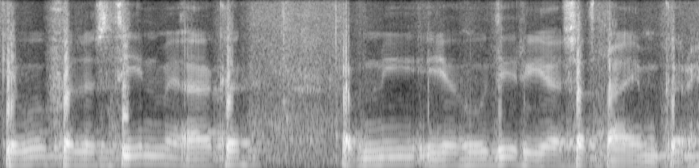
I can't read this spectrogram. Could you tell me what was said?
کہ وہ فلسطین میں آ کر اپنی یہودی ریاست قائم کریں۔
